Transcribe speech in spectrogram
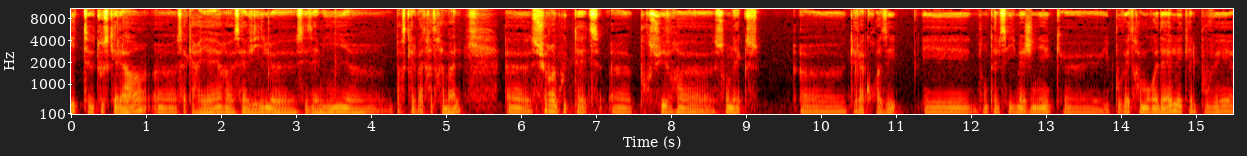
quitte tout ce qu'elle a, sa carrière, sa ville, ses amis, parce qu'elle va très très mal, sur un coup de tête pour suivre son ex qu'elle a croisé et dont elle s'est imaginé qu'il pouvait être amoureux d'elle et qu'elle pouvait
